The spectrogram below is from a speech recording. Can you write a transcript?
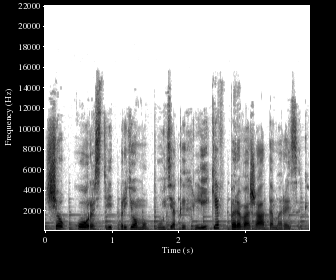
що користь від прийому будь-яких ліків переважатиме ризики.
